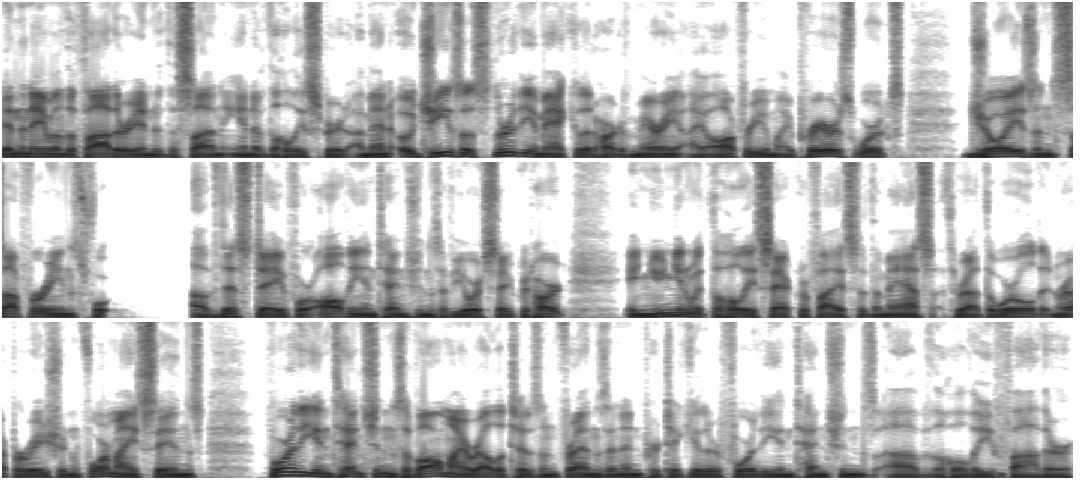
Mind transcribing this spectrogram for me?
In the name of the Father, and of the Son, and of the Holy Spirit. Amen. O Jesus, through the Immaculate Heart of Mary, I offer you my prayers, works, joys, and sufferings for. Of this day, for all the intentions of your Sacred Heart, in union with the holy sacrifice of the Mass throughout the world, in reparation for my sins, for the intentions of all my relatives and friends, and in particular for the intentions of the Holy Father.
